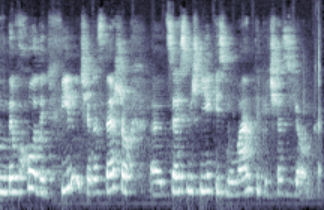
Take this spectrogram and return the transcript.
ну не входить в фільм через те, що е, це смішні якісь моменти під час зйомки.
